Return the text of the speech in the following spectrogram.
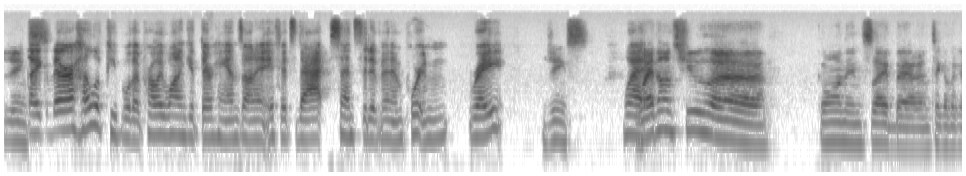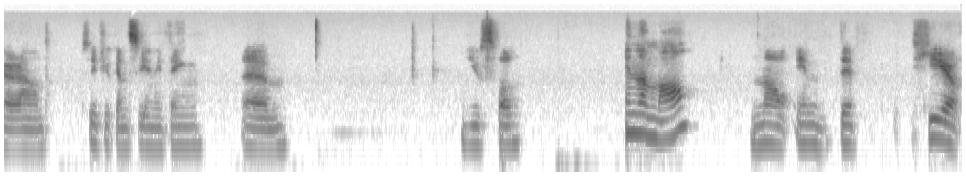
Jinx. Like, there are hella people that probably want to get their hands on it if it's that sensitive and important, right? Jinx. What? Why don't you uh, go on inside there and take a look around? See if you can see anything um, useful. In the mall? No, in the here.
